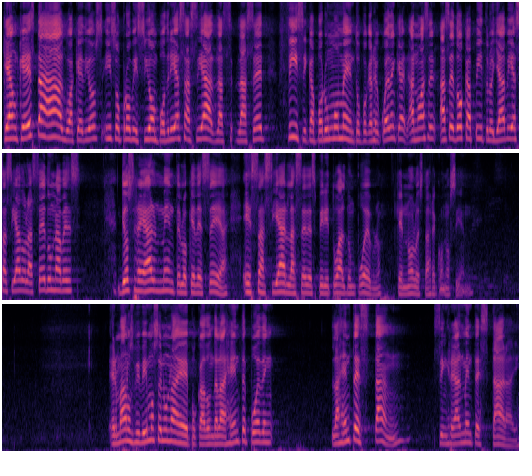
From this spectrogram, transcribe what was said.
que aunque esta agua que Dios hizo provisión podría saciar la, sed física por un momento, porque recuerden que hace, hace dos capítulos ya había saciado la sed una vez, Dios realmente lo que desea es saciar la sed espiritual de un pueblo que no lo está reconociendo. Hermanos, vivimos en una época donde la gente pueden, la gente están sin realmente estar ahí.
